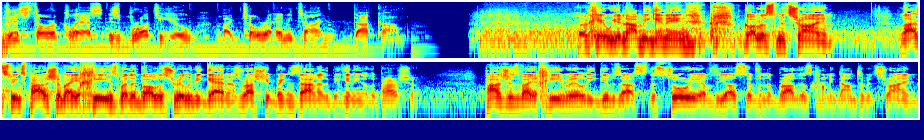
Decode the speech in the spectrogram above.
This Torah class is brought to you by TorahAnytime.com. Okay, we are now beginning Golos Mitzrayim. Last week's parasha Vayechi is where the Golos really began, as Rashi brings down at the beginning of the parasha. Parashas Vayechi really gives us the story of Yosef and the brothers coming down to Mitzrayim.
